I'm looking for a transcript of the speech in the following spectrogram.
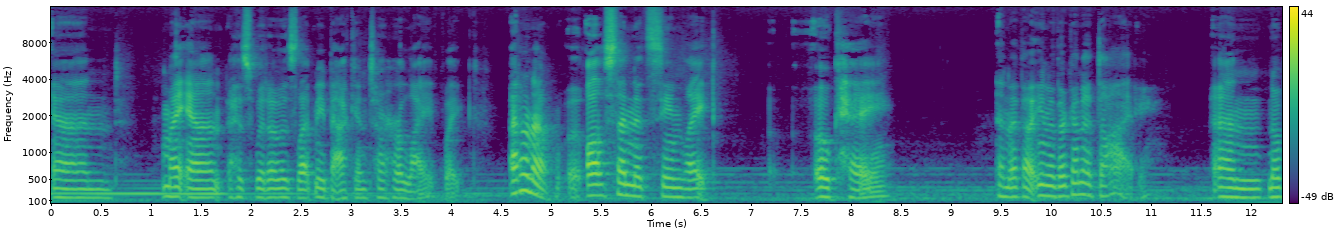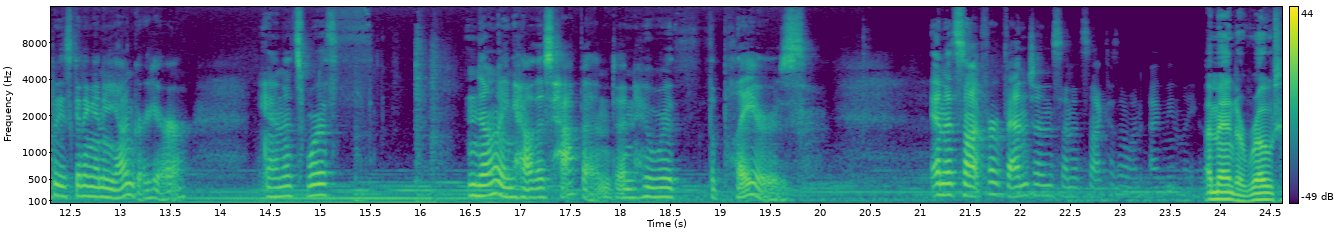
and my aunt, his widow, has let me back into her life. Like I don't know. All of a sudden, it seemed like okay, and I thought, you know, they're gonna die, and nobody's getting any younger here and it's worth knowing how this happened and who were the players. And it's not for vengeance, and it's not because I want, I mean, like. Amanda wrote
